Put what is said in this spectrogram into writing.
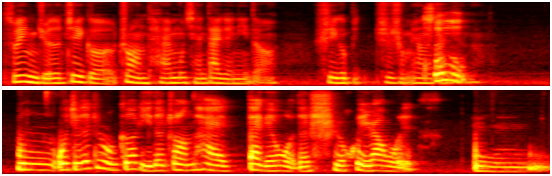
所以你觉得这个状态目前带给你的是一个比是什么样的感觉呢？嗯，我觉得这种隔离的状态带给我的是会让我，嗯，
